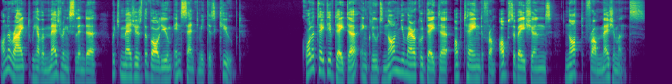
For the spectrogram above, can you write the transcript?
On the right, we have a measuring cylinder, which measures the volume in centimeters cubed. Qualitative data includes non-numerical data obtained from observations, not from measurements.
